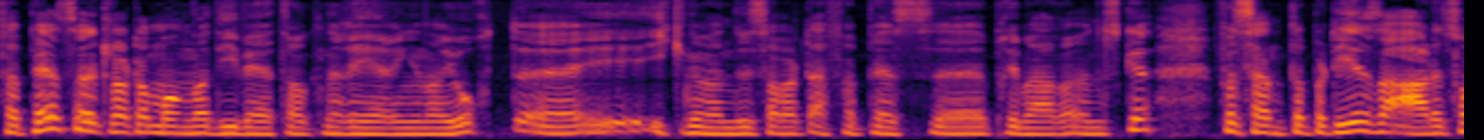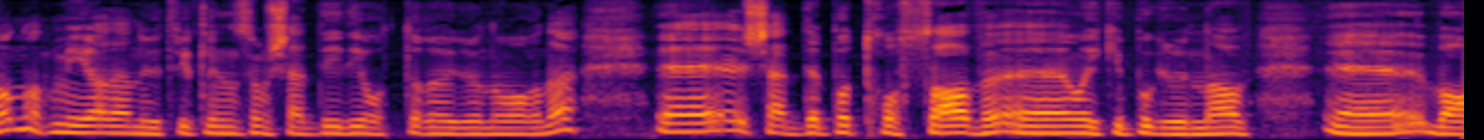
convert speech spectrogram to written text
Frp så er det klart at mange av de vedtakene regjeringen har gjort, eh, ikke nødvendigvis har vært FrPs primære ønske. For Senterpartiet så er det sånn at mye av den utviklingen som skjedde i de åtte rød-grønne årene, skjedde på tross av og ikke på grunn av hva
